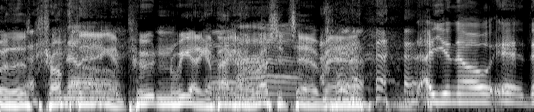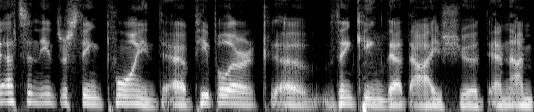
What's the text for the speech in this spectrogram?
this Trump No. thing and Putin, we got to get back on the Russia tip, man. Uh, you know, uh, that's an interesting point. Uh, people are uh, thinking that I should, and I'm,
